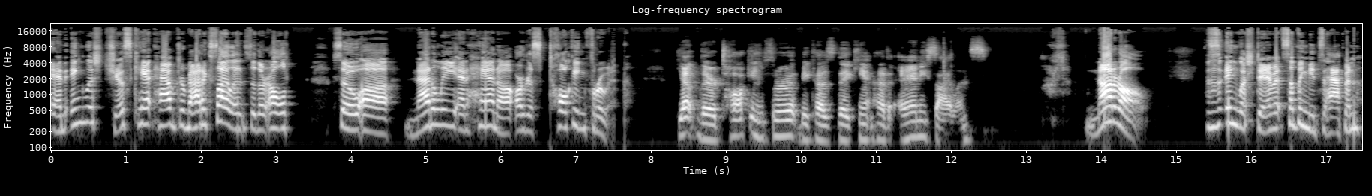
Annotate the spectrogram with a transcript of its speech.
and English just can't have dramatic silence, so they're all so uh Natalie and Hannah are just talking through it. Yep, they're talking through it because they can't have any silence. Not at all. This is English, damn it. Something needs to happen.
